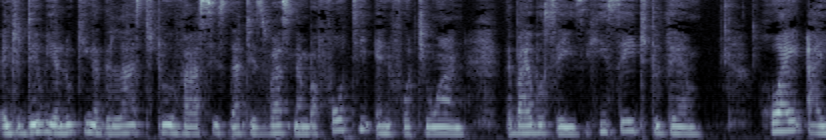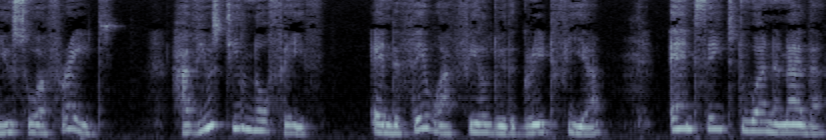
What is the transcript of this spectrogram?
and today we are looking at the last two verses, that is verse number 40 and 41. The Bible says, He said to them, Why are you so afraid? Have you still no faith? And they were filled with great fear and said to one another,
